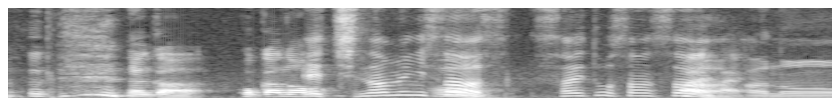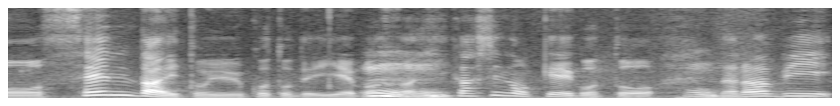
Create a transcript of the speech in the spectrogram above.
なんか、他の。えちなみにうさん。斉藤さんはいさはい。あのー仙台ということで言えばさうんうん。東野圭吾とうん並びうん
